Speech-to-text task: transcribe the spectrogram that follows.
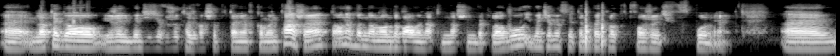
E, dlatego, jeżeli będziecie wrzucać Wasze pytania w komentarze, to one będą lądowały na tym naszym backlogu i będziemy sobie ten backlog tworzyć wspólnie. E,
